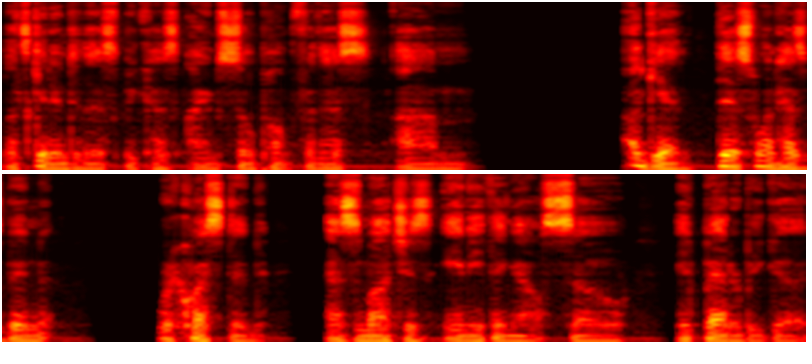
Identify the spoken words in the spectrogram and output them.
let's get into this because I am so pumped for this. Um, again, this one has been requested as much as anything else, so it better be good.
